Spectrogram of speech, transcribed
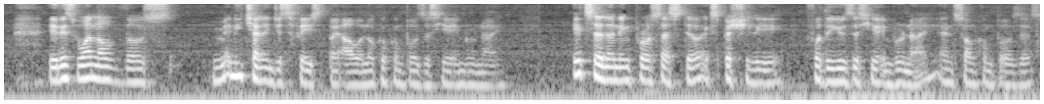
It is one of those many challenges faced by our local composers here in Brunei. It's a learning process still, especially for the users here in Brunei and song composers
